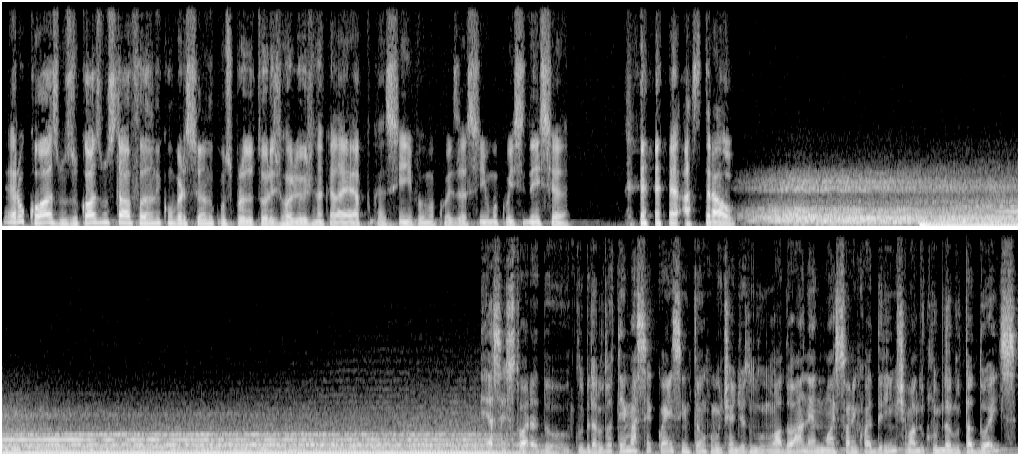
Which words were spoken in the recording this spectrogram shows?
Era o Cosmos. O Cosmos estava falando e conversando com os produtores de Hollywood naquela época, assim, foi uma coisa assim, uma coincidência astral. Essa história do Clube da Luta tem uma sequência, então, como eu tinha dito no lado A, né? Numa história em quadrinhos chamada Clube da Luta 2.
